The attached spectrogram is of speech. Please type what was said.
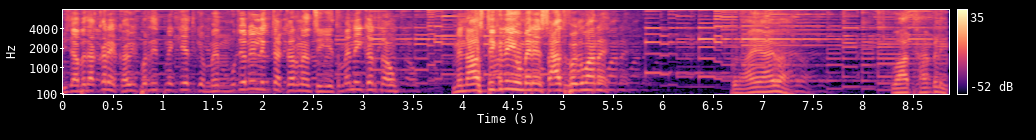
બીજા બધા કરે કવિ प्रदीप ने किया कि मैं मुझे नहीं लगता करना चाहिए तो मैं नहीं करता हूँ मैं नास्तिक नहीं हूँ मेरे साथ भगवान है પણ અહીંયા આવ્યા વાત સાંભળી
